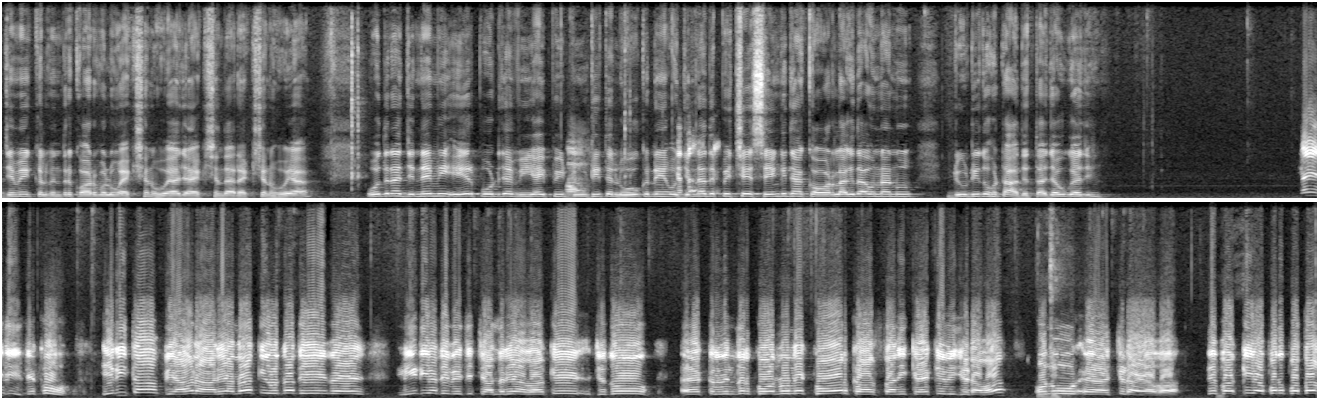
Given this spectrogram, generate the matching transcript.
ਜਿਵੇਂ ਕੁਲਵਿੰਦਰ ਕੌਰ ਵੱਲੋਂ ਐਕਸ਼ਨ ਹੋਇਆ ਜਾਂ ਐਕਸ਼ਨ ਦਾ ਰਿਐਕਸ਼ਨ ਹੋਇਆ ਉਹਦੇ ਨਾਲ ਜਿੰਨੇ ਵੀ 에ਅਰਪੋਰਟ ਜਾਂ ਵੀਆਈਪੀ ਡਿਊਟੀ ਤੇ ਲੋਕ ਨੇ ਉਹ ਜਿਨ੍ਹਾਂ ਦੇ ਪਿੱਛੇ ਸਿੰਘ ਜਾਂ ਕੌਰ ਲੱਗਦਾ ਉਹਨਾਂ ਨੂੰ ਡਿਊਟੀ ਤੋਂ ਹਟਾ ਦਿੱਤਾ ਜਾਊਗਾ ਜੀ। ਨਹੀਂ ਜੀ ਦੇਖੋ ਇਹ ਵੀ ਤਾਂ ਬਿਆਨ ਆ ਰਿਹਾ ਨਾ ਕਿ ਉਹਨਾਂ ਦੇ ਮੀਡੀਆ ਦੇ ਵਿੱਚ ਚੱਲ ਰਿਹਾ ਵਾ ਕਿ ਜਦੋਂ ਕੁਲਵਿੰਦਰ ਕੌਰ ਨੂੰ ਨੇ ਕੌਰ ਖਾਲਸਤਾਨੀ ਕਹਿ ਕੇ ਵੀ ਜਿਹੜਾ ਵਾ ਉਹਨੂੰ ਚੜਾਇਆ ਵਾ। ਤੇ ਬਾਕੀ ਆਪਾਂ ਨੂੰ ਪਤਾ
